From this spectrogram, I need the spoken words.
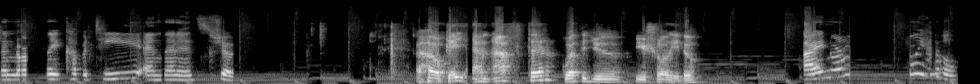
and normally a cup of tea, and then it's show. Okay, and after, what do you usually do? I normally have a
